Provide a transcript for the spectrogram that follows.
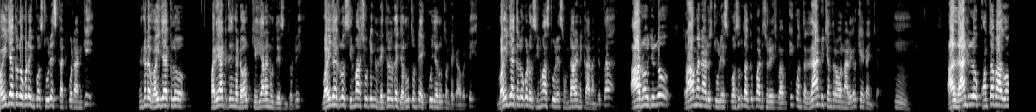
వైజాగ్లో కూడా ఇంకో స్టూడియోస్ కట్టుకోవడానికి ఎందుకంటే వైజాగ్లో పర్యాటకంగా డెవలప్ చేయాలనే ఉద్దేశంతో వైజాగ్లో సినిమా షూటింగ్ రెగ్యులర్గా జరుగుతుంటే ఎక్కువ జరుగుతుంటాయి కాబట్టి వైజాగ్లో కూడా సినిమా స్టూడియోస్ ఉండాలని కారణం చేత ఆ రోజుల్లో రామనాయుడు స్టూడియోస్ కోసం దగ్గుపాటి సురేష్ బాబుకి కొంత ల్యాండ్ చంద్రబాబు నాయుడు గారు కేటాయించారంట. ఆ ల్యాండ్లో కొంత భాగం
